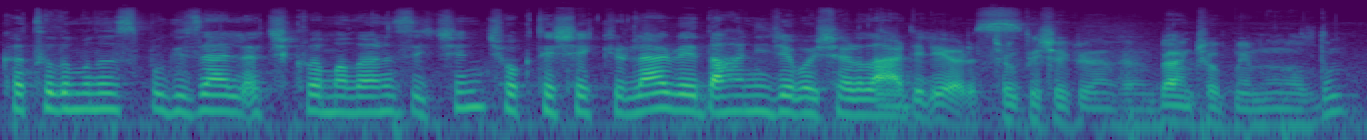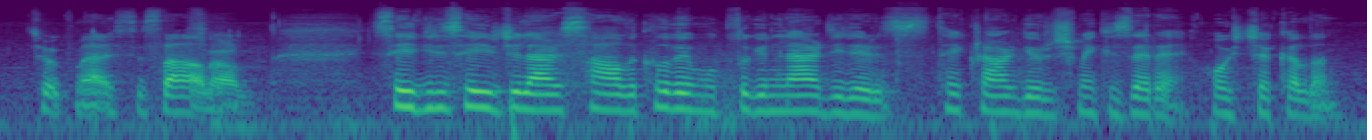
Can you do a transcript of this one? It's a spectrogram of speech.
Katılımınız, bu güzel açıklamalarınız için çok teşekkürler ve daha nice başarılar diliyoruz. Çok teşekkür ederim efendim. Ben çok memnun oldum. Çok mersi, sağ olun. Sağ olun. Sevgili seyirciler, sağlıklı ve mutlu günler dileriz. Tekrar görüşmek üzere. Hoşçakalın.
